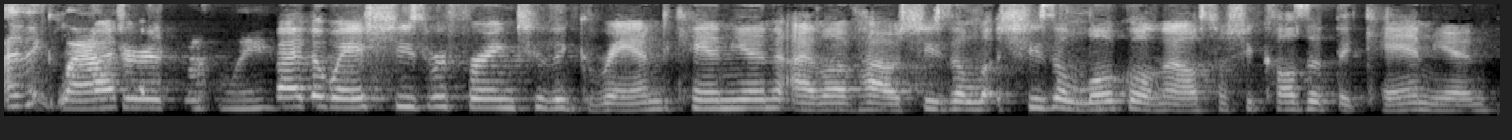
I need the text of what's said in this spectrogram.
I think laughter by, is definitely. By the way, she's referring to the Grand Canyon. I love how she's a she's a local now, so she calls it the Canyon,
